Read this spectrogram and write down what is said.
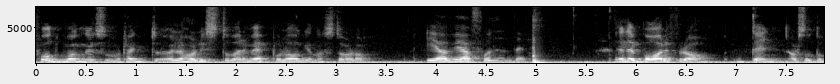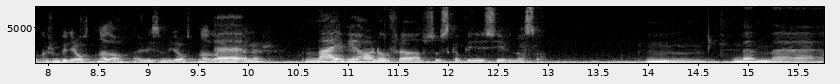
fått mange som har tenkt, eller har lyst til å være med på laget neste år, da? Ja, vi har fått en del. Er det bare fra den, altså dere som begynner i åttende, da? Eller som begynner åttende, da? Eh, Eller? Nei, vi har noen fra dem som skal begynne i syvende også. Mm, men eh,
